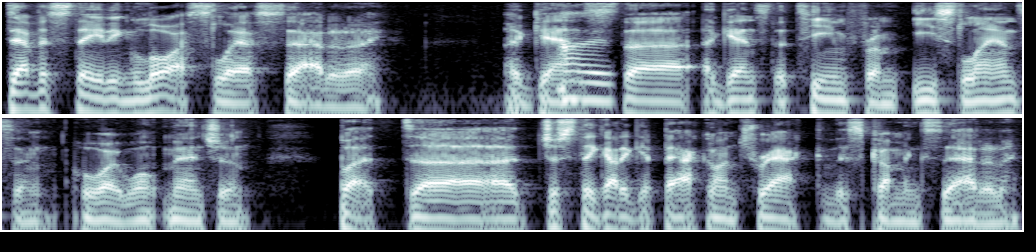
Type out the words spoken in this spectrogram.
devastating loss last Saturday against Oh. uh, against a team from East Lansing, who I won't mention. But uh, just they got to get back on track this coming Saturday.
